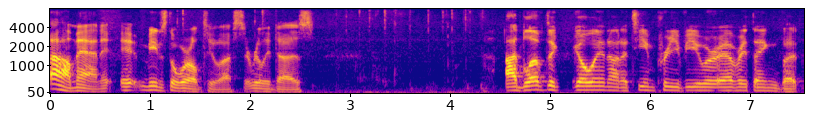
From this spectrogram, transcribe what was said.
oh man, it, it means the world to us. It really does. I'd love to go in on a team preview or everything, but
